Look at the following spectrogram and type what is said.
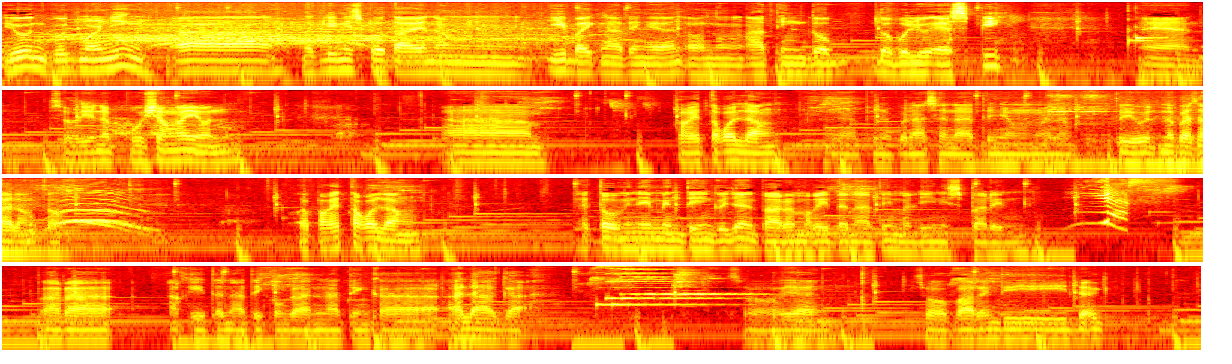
Yun, good morning. Ah, naglinis po tayo ng e-bike natin ngayon o ng ating WSP. Ayan. So, yun na po siya ngayon. Um, pakita ko lang. Ayan, pinupunasan natin yung ano. Ito yun, nabasa lang to. Papakita ko lang. Ito, mini-maintain ko dyan para makita natin malinis pa rin. Yes! Para makita natin kung gaano natin kaalaga. So, ayan. So, para hindi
